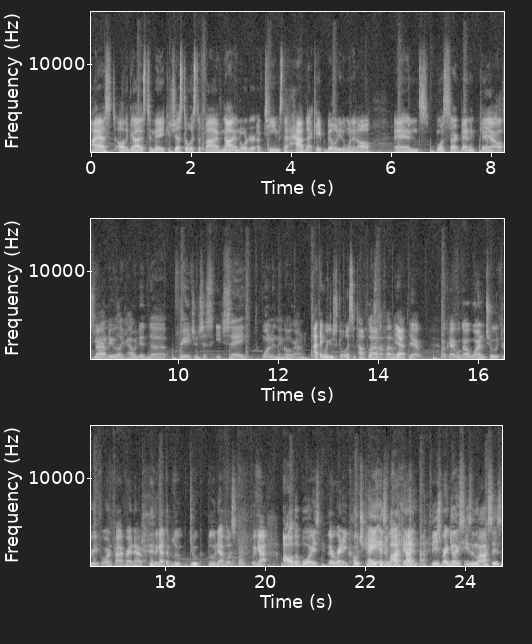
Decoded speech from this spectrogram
I asked all the guys to make just a list of five, not in order, of teams that have that capability to win it all. And who wants to start? Banning? Cam? Yeah, I'll start. You want to do like how we did the free agents? Just each say one and then go around. I think we can just go list the top List five. top five? Yeah. Yeah. Okay, we'll go one, two, three, four, and five right now. We got the Blue Duke Blue Devils. We got all the boys. They're ready. Coach K is locking in. These regular season losses,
